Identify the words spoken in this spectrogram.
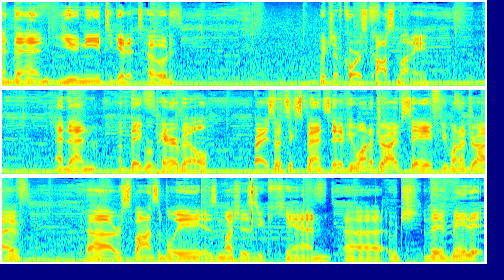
And then you need to get it towed, which of course costs money. and then a big repair bill, right? So it's expensive. You want to drive safe. You want to drive uh, responsibly as much as you can, uh, which they've made it.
